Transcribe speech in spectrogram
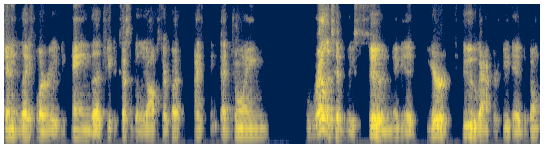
Jenny Lay-Flurrie became the chief accessibility officer, but I think I joined relatively soon, maybe a year two after she did, but don't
